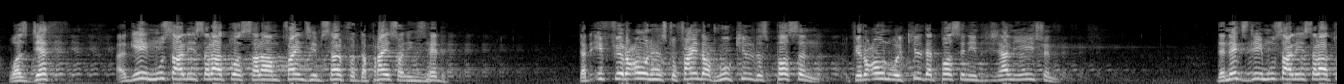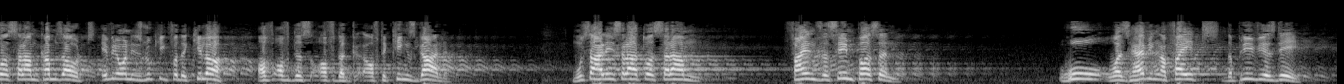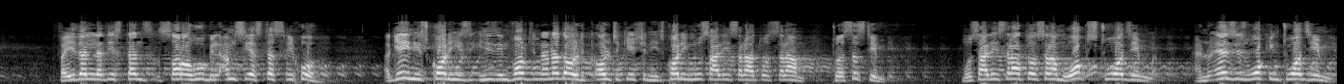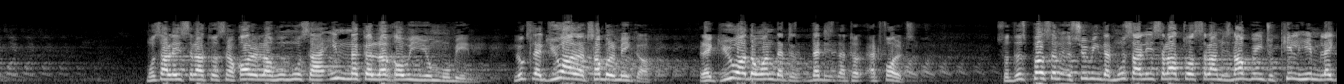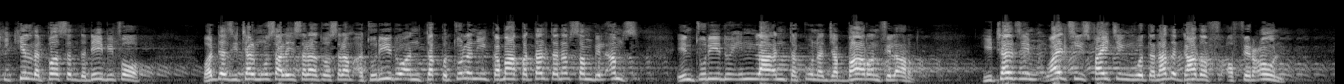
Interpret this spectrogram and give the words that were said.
was death. Again Musa alayhi salatu finds himself with the price on his head. That if Fir'aun has to find out who killed this person, Fir'aun will kill that person in retaliation. The next day Musa alayhi salatu wasalam comes out. Everyone is looking for the killer of, of, this, of, the, of the king's guard. Musa alayhi salatu wasalam finds the same person who was having a fight the previous day. فَإِذَا الَّذِي اسْتَنصَرَهُ بِالْأَمْسِ يَسْتَسْرِخُهُ Again he's called, he's, he's involved in another altercation. He's calling Musa alayhi salatu wasalam to assist him. Musa alayhi salatu wasalam walks towards him. And as he's walking towards him, Musa alayhi salatu wasalam, قال له موسى إنك لغوي مبين. Looks like you are the troublemaker. Like you are the one that is, that is at, at fault. So this person assuming that Musa alayhi salatu wasalam is now going to kill him like he killed that person the day before. What does he tell Musa alayhi salatu wasalam? أتريد أن تقتلني كما قتلت نفسا بالأمس إن تريد إلا أن تكون جبارا في الأرض. He tells him, whilst he is fighting with another god of, of Fir'aun,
